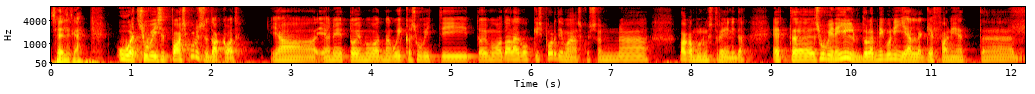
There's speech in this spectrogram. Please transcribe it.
selge, uued suvised baaskursused hakkavad ja, ja need toimuvad nagu ikka suviti toimuvad A Le Coq'i spordimajas, kus on äh, väga mõnus treenida. et äh, suvine ilm tuleb niikuinii jälle kehva, nii et äh,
